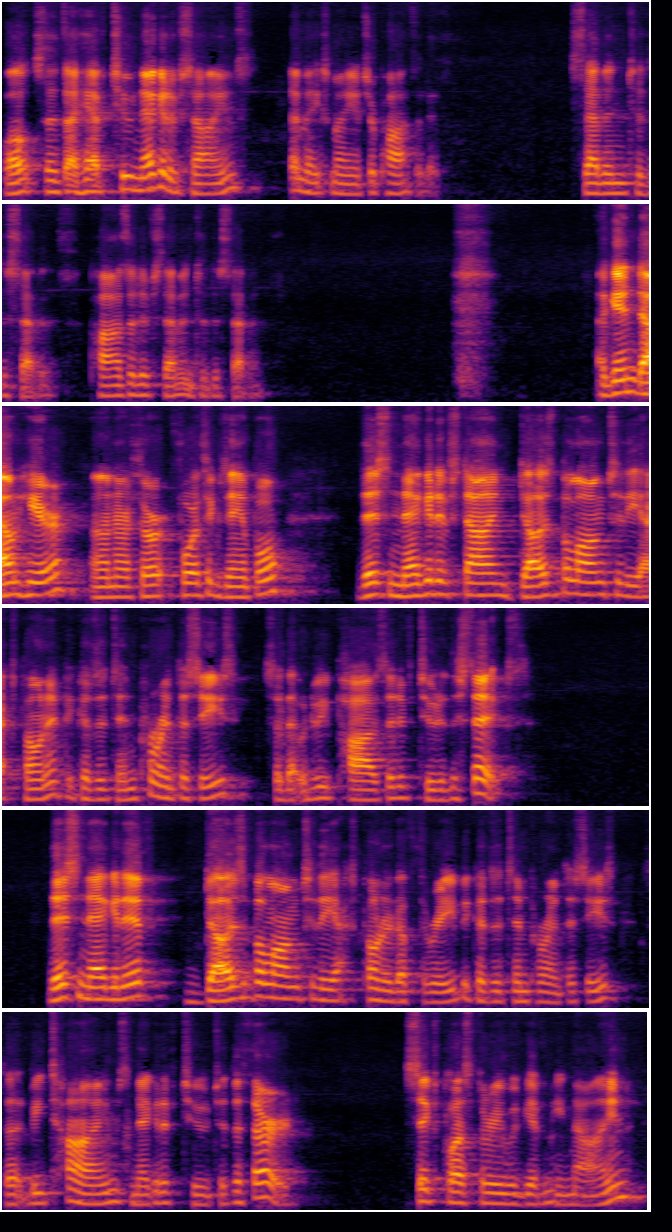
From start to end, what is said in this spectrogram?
Well, since I have two negative signs, that makes my answer positive. 7 to the 7th. Positive 7 to the 7th. Again, down here on our fourth example, this negative sign does belong to the exponent because it's in parentheses. So that would be positive 2 to the 6th. This negative does belong to the exponent of 3 because it's in parentheses. So that'd be times negative 2 to the third. 6 plus 3 would give me 9.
